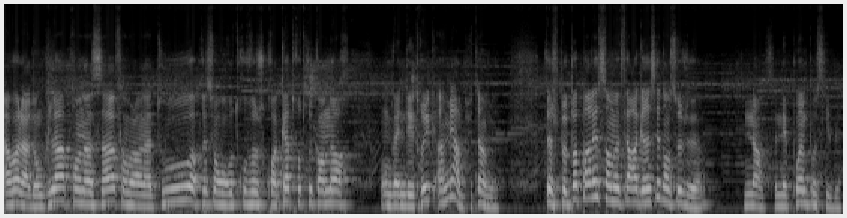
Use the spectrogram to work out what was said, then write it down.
Ah voilà, donc là après on a ça, enfin voilà on a tout. Après si on retrouve je crois 4 trucs en or, on gagne des trucs. Ah merde putain mais... Je peux pas parler sans me faire agresser dans ce jeu. Hein. Non, ce n'est point possible.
